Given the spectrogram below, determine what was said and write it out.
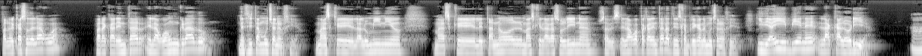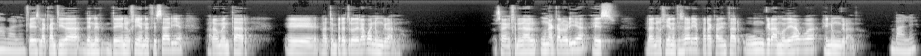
Para el caso del agua, para calentar el agua a un grado necesita mucha energía. Más que el aluminio, más que el etanol, más que la gasolina. ¿Sabes? El agua para calentarla tienes que aplicarle mucha energía. Y de ahí viene la caloría. Ah, vale. Que es la cantidad de, energía necesaria para aumentar eh, la temperatura del agua en un grado. O sea, en general, una caloría es la energía necesaria para calentar un gramo de agua en un grado. Vale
